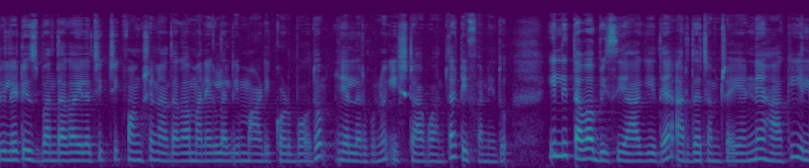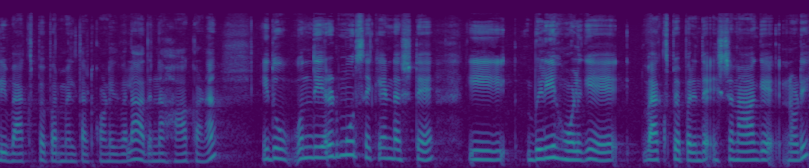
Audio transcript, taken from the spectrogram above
ರಿಲೇಟಿವ್ಸ್ ಬಂದಾಗ ಇಲ್ಲ ಚಿಕ್ಕ ಚಿಕ್ಕ ಫಂಕ್ಷನ್ ಆದಾಗ ಮನೆಗಳಲ್ಲಿ ಮಾಡಿಕೊಡ್ಬೋದು ಎಲ್ಲರಿಗೂ ಇಷ್ಟ ಆಗುವಂಥ ಟಿಫನ್ ಇದು. ಇಲ್ಲಿ ತವ ಬಿಸಿ ಆಗಿದೆ. ಅರ್ಧ ಚಮಚ ಎಣ್ಣೆ ಹಾಕಿ ಇಲ್ಲಿ ವ್ಯಾಕ್ಸ್ ಪೇಪರ್ ಮೇಲೆ ತಟ್ಕೊಂಡಿದ್ವಲ್ಲ, ಅದನ್ನು ಹಾಕೋಣ. ಇದು ಒಂದು ಎರಡು ಮೂರು ಸೆಕೆಂಡ್ ಅಷ್ಟೇ ಈ ಬಿಳಿ ಹೋಳಿಗೆ ವ್ಯಾಕ್ಸ್ ಪೇಪರಿಂದ ಎಷ್ಟು ಚೆನ್ನಾಗಿ ನೋಡಿ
